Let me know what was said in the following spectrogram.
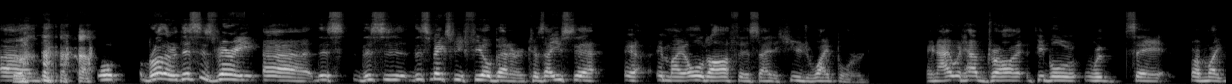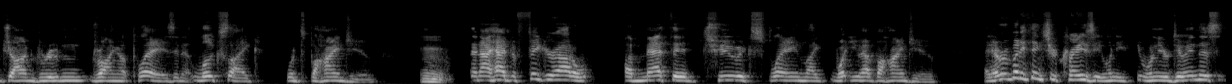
Um, well, brother, this is very uh, this this is this makes me feel better because I used to in my old office I had a huge whiteboard, and I would have draw. People would say I'm like John Gruden drawing up plays, and it looks like what's behind you. Mm. And I had to figure out a, method to explain like what you have behind you. And everybody thinks you're crazy when you when you're doing this.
